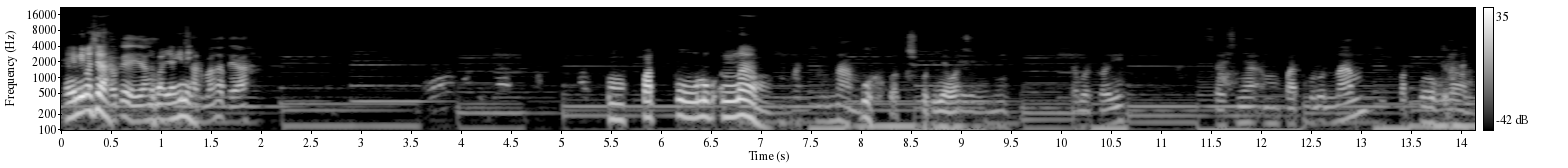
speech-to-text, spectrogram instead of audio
yang ini mas ya Oke, yang, Coba yang ini. besar banget ya. 46 46. uh bagus Oke, mas ini sahabat koi. Size-nya 46. 46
